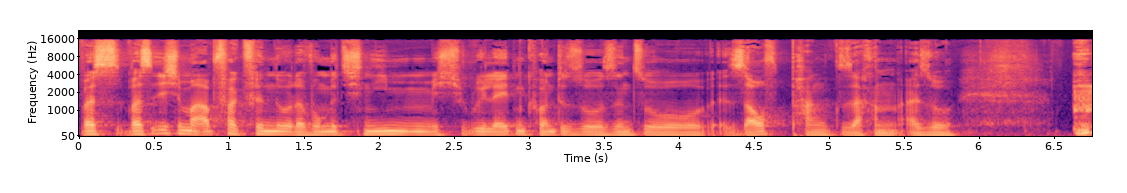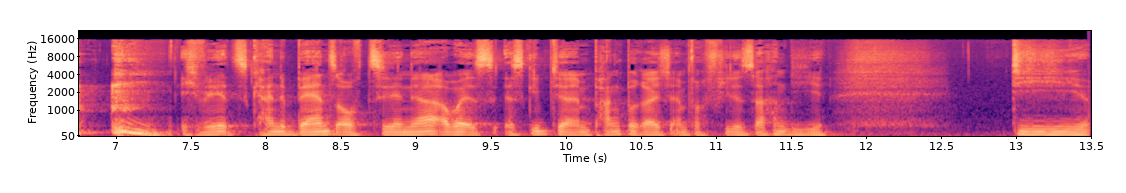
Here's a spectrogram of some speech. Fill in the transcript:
was, was ich immer Abfuck finde oder womit ich nie mich relaten konnte, so sind so Saufpunk-Sachen. Also ich will jetzt keine Bands aufzählen, ja, aber es, es gibt ja im Punk-Bereich einfach viele Sachen, die, die,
